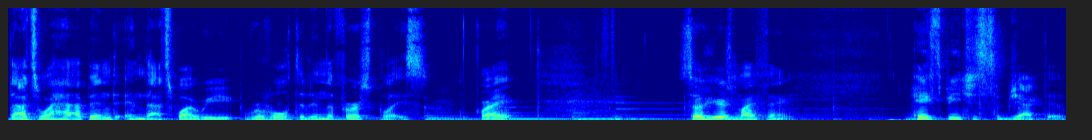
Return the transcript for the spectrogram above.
that's what happened and that's why we revolted in the first place, right? So here's my thing hate speech is subjective.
